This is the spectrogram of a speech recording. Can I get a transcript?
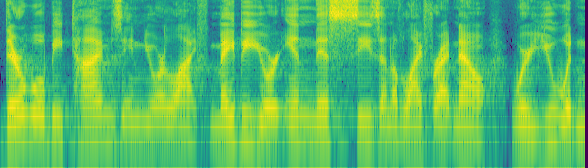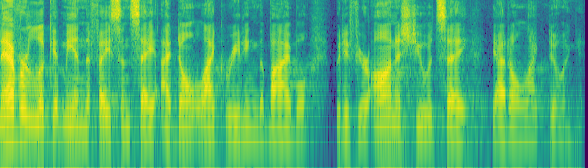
there will be times in your life, maybe you're in this season of life right now, where you would never look at me in the face and say, I don't like reading the Bible. But if you're honest, you would say, Yeah, I don't like doing it.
